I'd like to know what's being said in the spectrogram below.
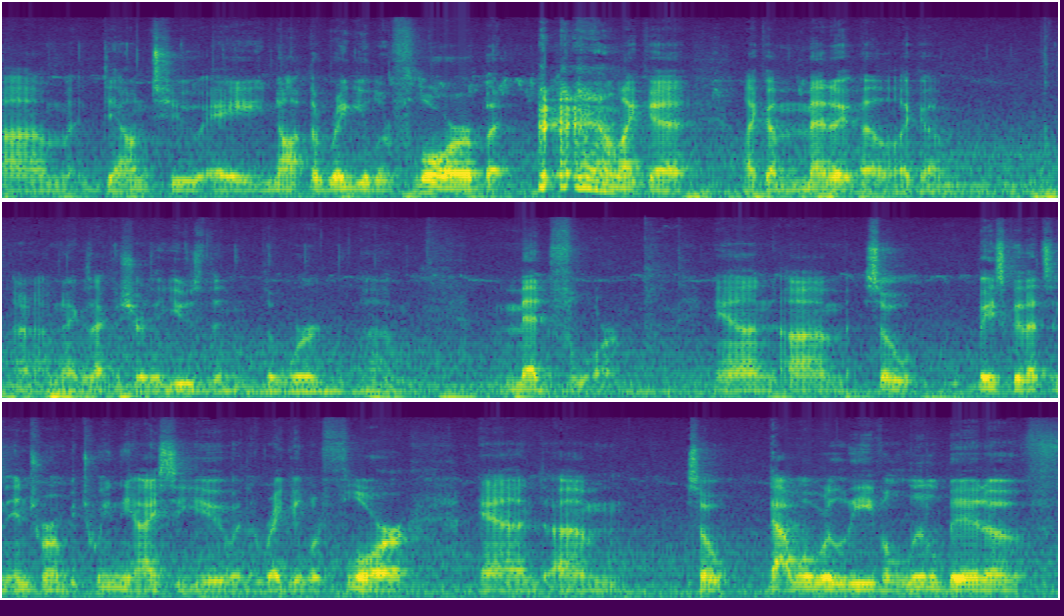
um, down to a not the regular floor, but like a like a meta uh, like a I don't know, I'm not exactly sure. They use the the word um, med floor, and um, so basically that's an interim between the ICU and the regular floor, and um, so that will relieve a little bit of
